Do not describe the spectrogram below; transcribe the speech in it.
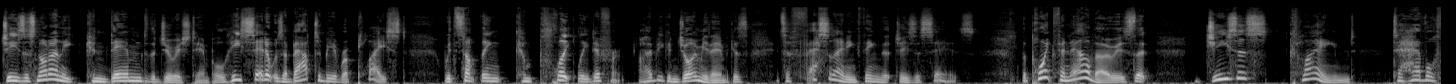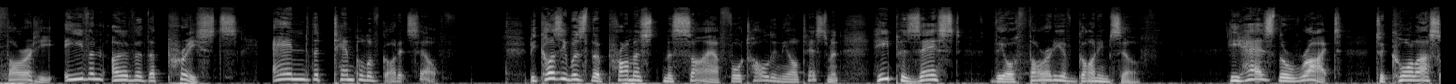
Jesus not only condemned the Jewish temple, he said it was about to be replaced with something completely different. I hope you can join me then because it's a fascinating thing that Jesus says. The point for now, though, is that Jesus claimed to have authority even over the priests and the temple of God itself. Because he was the promised Messiah foretold in the Old Testament, he possessed the authority of God himself. He has the right to call us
